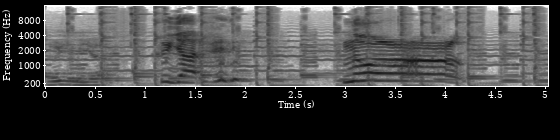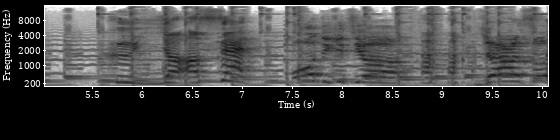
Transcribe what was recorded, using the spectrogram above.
Hıy mı ya? Hıyar. no. Hıyar sen. Hadi git ya. ya son.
